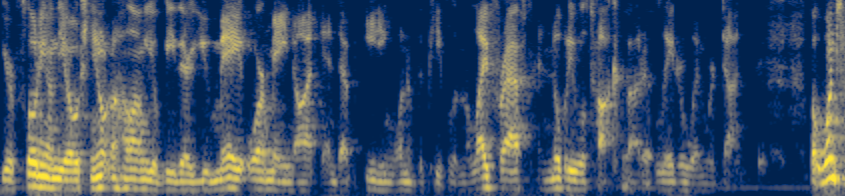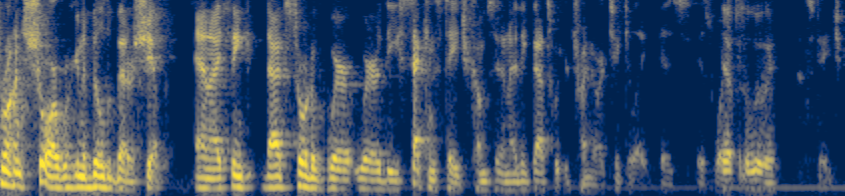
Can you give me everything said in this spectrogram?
you're floating on the ocean. You don't know how long you'll be there. You may or may not end up eating one of the people in the life raft, and nobody will talk about it later when we're done. But once we're on shore, we're going to build a better ship. And I think that's sort of where, where the second stage comes in. And I think that's what you're trying to articulate is, is what's absolutely that stage.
